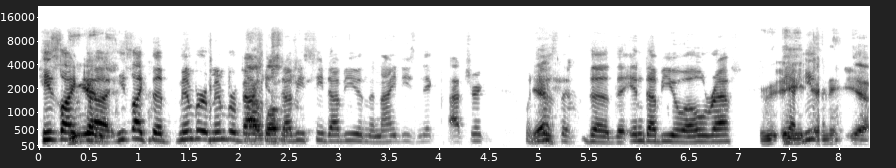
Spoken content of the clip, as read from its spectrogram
he's like he uh, he's like the member remember back in WCW it. in the '90s, Nick Patrick when yeah. he was the, the the NWO ref. Yeah, he's, yeah.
